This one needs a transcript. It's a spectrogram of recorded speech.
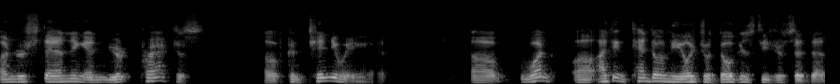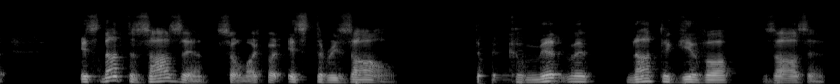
understanding and your practice of continuing it. Uh, one, uh, I think Tendo Nyojo Dogen's teacher said that it's not the zazen so much, but it's the resolve, the commitment not to give up zazen.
